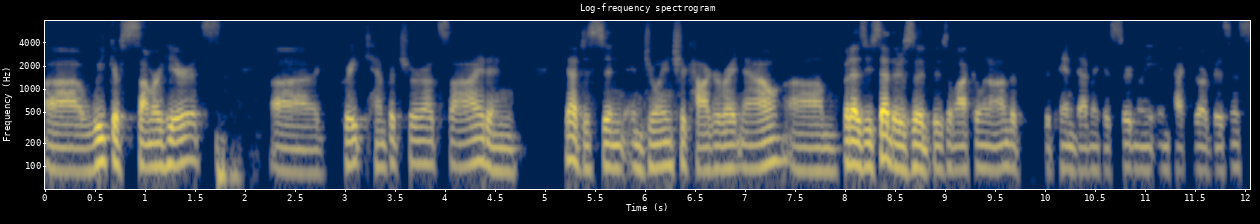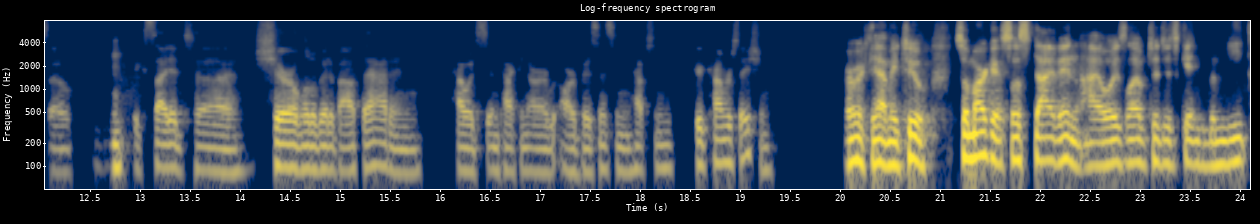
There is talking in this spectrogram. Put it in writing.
uh, week of summer here. It's uh, great temperature outside and yeah just in, enjoying chicago right now um, but as you said there's a there's a lot going on the the pandemic has certainly impacted our business. So mm-hmm. excited to share a little bit about that and how it's impacting our, our business and have some good conversation. Perfect. Yeah, me too. So, Marcus, let's dive in. I always love to just get into the meat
